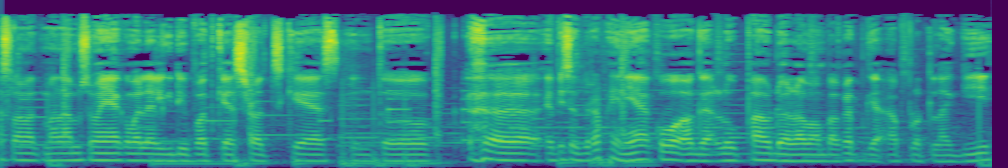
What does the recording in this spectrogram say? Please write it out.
Selamat malam semuanya. Kembali lagi di podcast Roadcast untuk eh, episode berapa ini? Aku agak lupa, udah lama banget gak upload lagi.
